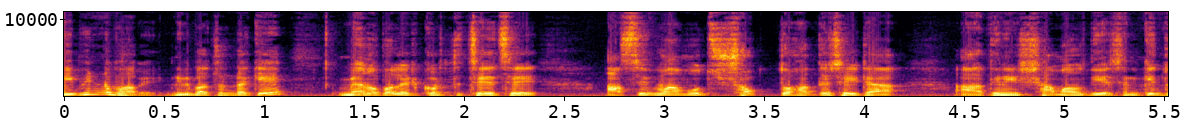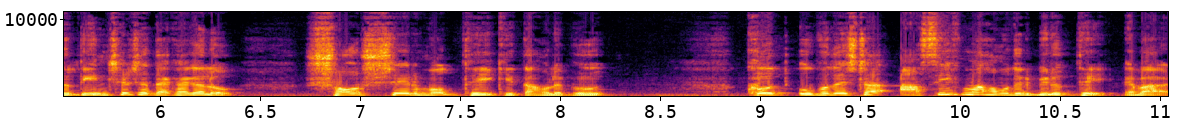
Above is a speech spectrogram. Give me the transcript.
বিভিন্নভাবে নির্বাচনটাকে ম্যানোপালেট করতে চেয়েছে। আসিফ মাহমুদ শক্ত হাতে সেইটা তিনি সামাল দিয়েছেন। কিন্তু দিন শেষে দেখা গেল, সর্ষের মধ্যেই কি তাহলে ভূত? খোদ উপদেষ্টা আসিফ মাহমুদের বিরুদ্ধে এবার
